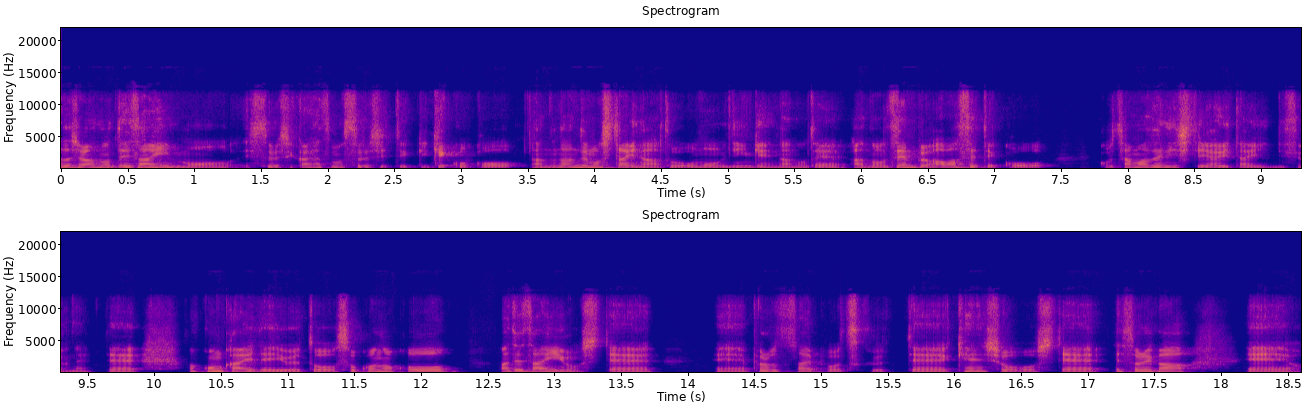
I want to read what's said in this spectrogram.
私はあのデザインもするし、開発もするしって結構こう、あの何でもしたいなと思う人間なので、あの全部合わせてこう、ごちゃ混ぜにしてやりたいんですよね。で、まあ、今回で言うと、そこのこう、まあ、デザインをして、えープロトタイプを作って、検証をして、で、それが、えー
